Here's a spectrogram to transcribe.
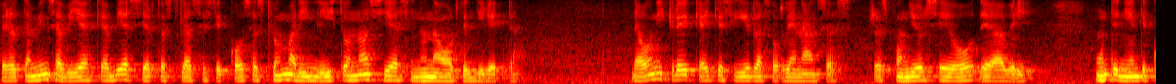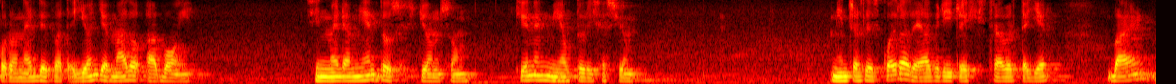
Pero también sabía que había ciertas clases de cosas que un marín listo no hacía sin una orden directa. La ONI cree que hay que seguir las ordenanzas, respondió el CEO de Avery, un teniente coronel de batallón llamado Aboy. Sin miramientos, Johnson, tienen mi autorización. Mientras la escuadra de Avery registraba el taller, Byrne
